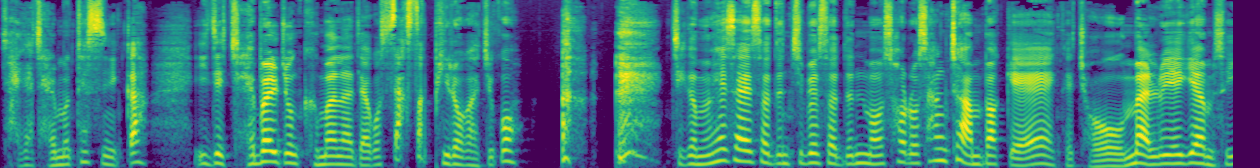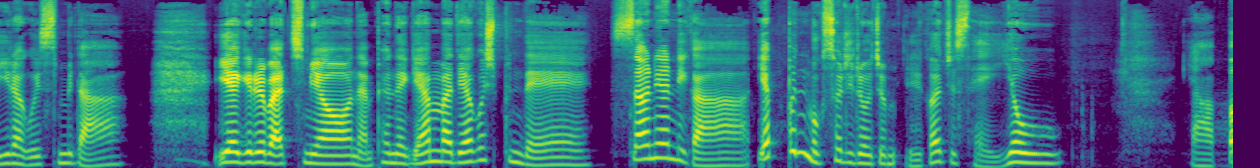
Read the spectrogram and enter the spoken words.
자기가 잘못했으니까 이제 제발 좀 그만하자고 싹싹 빌어가지고 지금은 회사에서든 집에서든 뭐 서로 상처 안 받게 그 좋은 말로 얘기하면서 일하고 있습니다. 이야기를 마치며 남편에게 한마디 하고 싶은데 써니 언니가 예쁜 목소리로 좀 읽어주세요. 여보,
